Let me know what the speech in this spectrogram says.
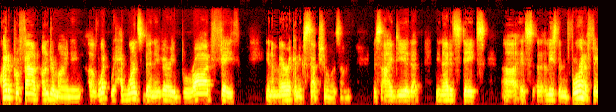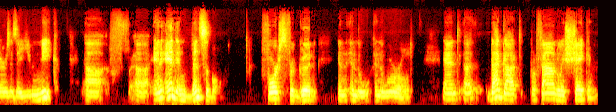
quite a profound undermining of what had once been a very broad faith in American exceptionalism this idea that the United States uh, is, at least in foreign affairs, is a unique uh, uh, and, and invincible force for good in, in, the, in the world. And uh, that got profoundly shaken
